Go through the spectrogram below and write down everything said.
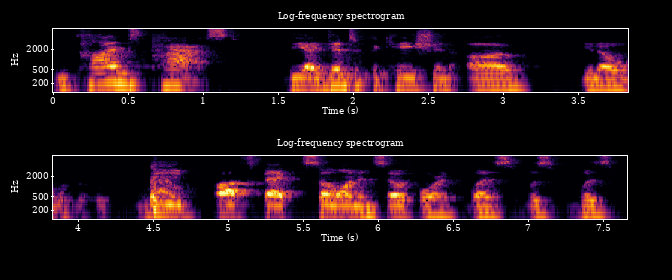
in times past, the identification of you know lead prospect, so on and so forth, was was was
